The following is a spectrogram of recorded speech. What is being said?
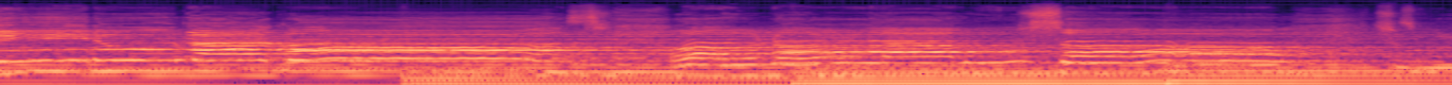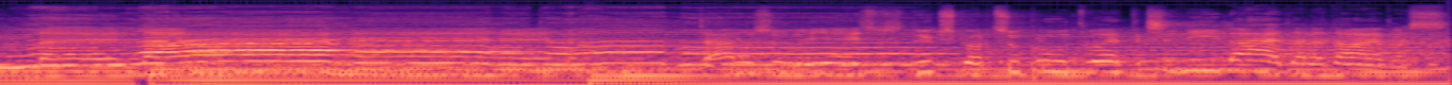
sinuga koos on olla mu soov, sulle lähedal. tänu sulle, Jeesus, et ükskord su pruut võetakse nii lähedale taevas.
